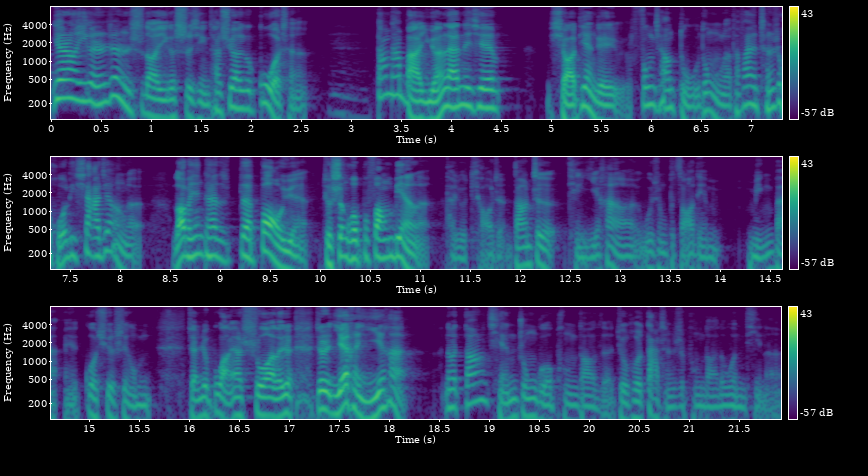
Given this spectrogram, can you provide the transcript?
要让一个人认识到一个事情，他需要一个过程。当他把原来那些小店给封墙堵洞了，他发现城市活力下降了。老百姓开始在抱怨，就生活不方便了，他就调整。当然这个挺遗憾啊，为什么不早点明白？哎，过去的事情我们这就不往下说了，就就是也很遗憾。那么当前中国碰到的，就说大城市碰到的问题呢，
